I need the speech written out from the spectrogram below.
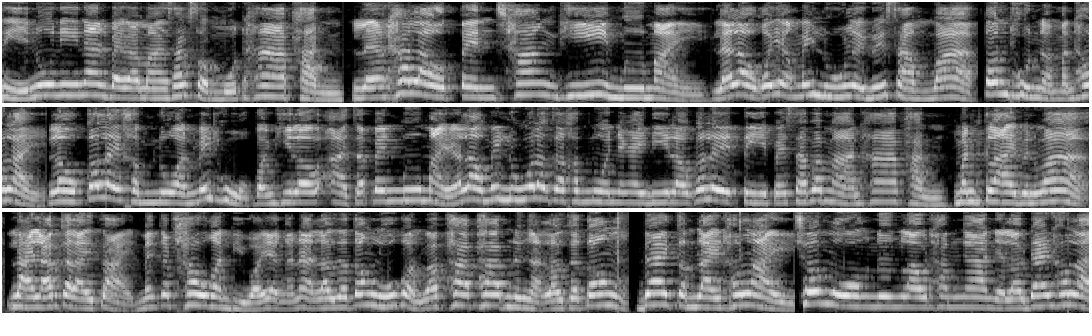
สีนู่นนี่นั่นไปประมาณสักสมมุติ 5,000 แล้วถ้าเราเป็นช่างที่มือใหม่ และเราก็ยังไม่รู้เลยด้วยซ้ำว่าต้นทุนอะมันเท่าไหร่ เราก็เลยคำนวณไม่ถูกบางทีเราอาจจะเป็นมือใหม่แล้วเราไม่รู้ว่าเราจะคำนวณยังไงดี เราก็เลยตีไปซะประมาณ 5,000 มันกลายเป็นว่ารายรับกับรายจ่ายม่งก็เท่ากันดีวะอย่างนั้นอะเราจะต้องรู้ก่อนว่าภาพภาพหนึ่งอะเราจะต้องได้กำไรเท่าไหร่ชั่วโมงหนึ่งเราทำงานเนี่ยเราได้เท่าไหร่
